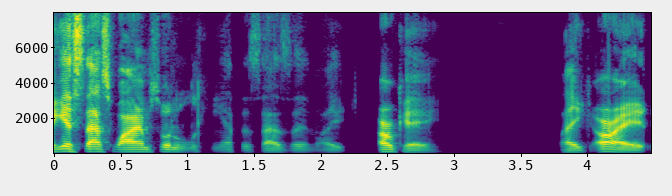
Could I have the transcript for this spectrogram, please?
I guess that's why I'm sort of looking at this as in like, okay, like, all right,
